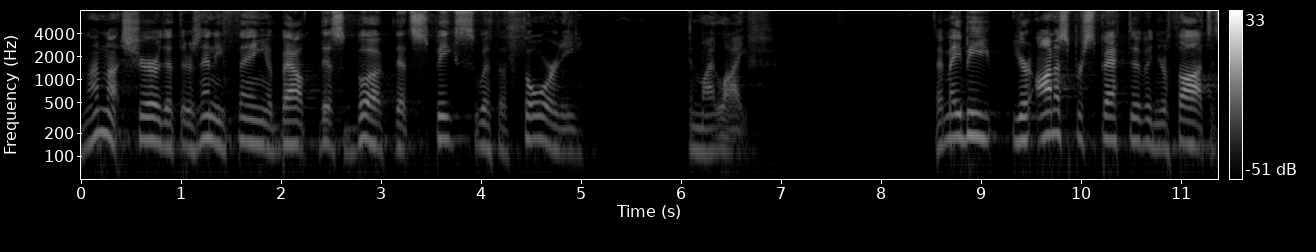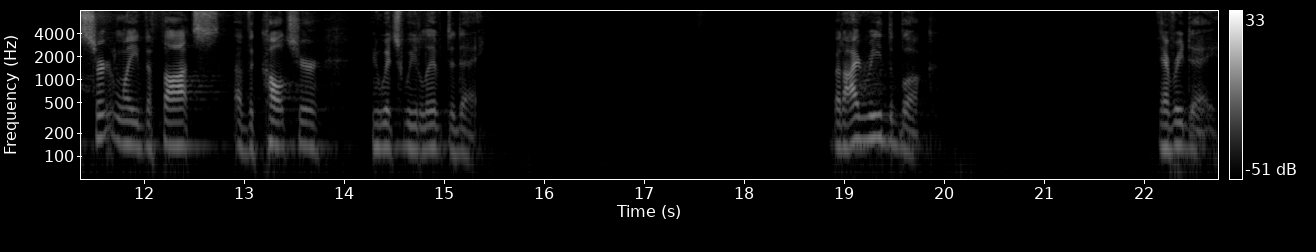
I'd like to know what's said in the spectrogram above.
And I'm not sure that there's anything about this book that speaks with authority in my life. That may be your honest perspective and your thoughts. It's certainly the thoughts of the culture in which we live today. But I read the book every day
